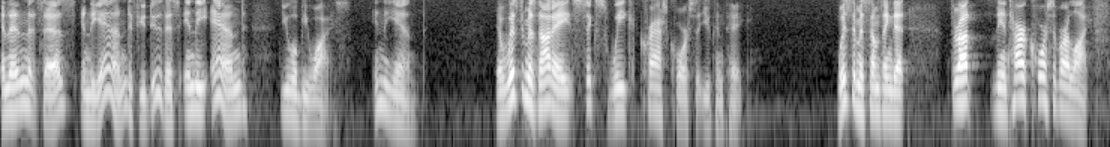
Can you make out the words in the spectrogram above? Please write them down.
And then it says, in the end, if you do this, in the end, you will be wise. In the end. You know, wisdom is not a six week crash course that you can take. Wisdom is something that throughout the entire course of our life,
